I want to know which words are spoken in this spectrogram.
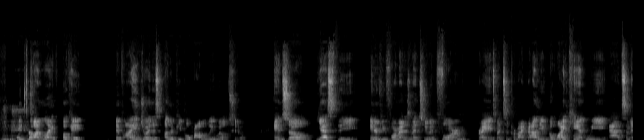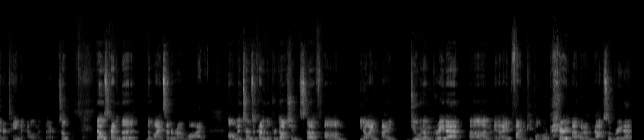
Mm-hmm. And so I'm like, okay, if I enjoy this, other people probably will too. And so, yes, the interview format is meant to inform, right? It's meant to provide value, but why can't we add some entertainment element there? So that was kind of the the mindset around why. Um, in terms of kind of the production stuff, um, you know, I, I, do what I'm great at, um, and I find people who are better at what I'm not so great at.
